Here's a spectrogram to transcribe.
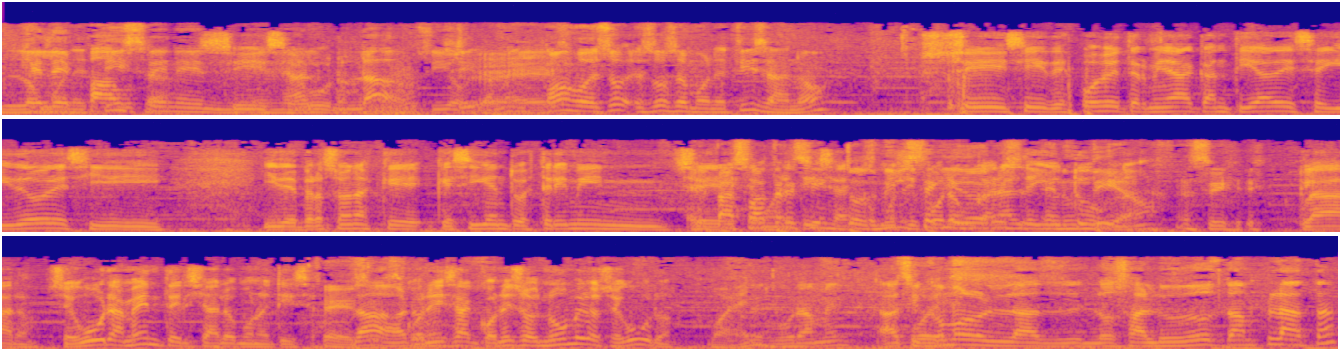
Lo que le monetiza. pauten en, Sí, en algún lado. Sí, obviamente. Juanjo, eso, eso se monetiza, ¿no? Sí, sí, después de determinada cantidad de seguidores y, y de personas que, que siguen tu streaming, se, Él pasó se a monetiza. Es 300 como mil si fuera un seguidores canal de en un YouTube, día. ¿no? Sí. Claro, seguramente él ya lo monetiza. Sí, sí, Claro. Con, esa, con esos números, seguro. Bueno. Seguramente. Así Pues- como las- los saludos dan plata,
